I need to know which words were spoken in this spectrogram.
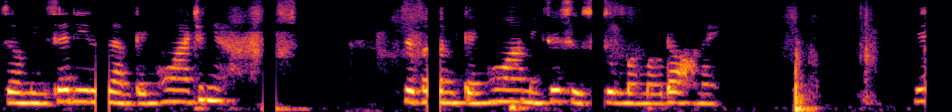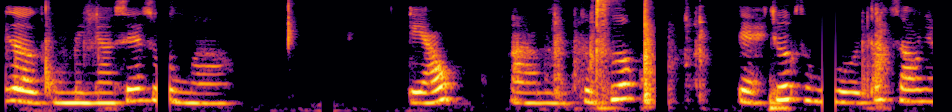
Giờ mình sẽ đi làm cánh hoa trước nha. Về phần cánh hoa mình sẽ sử dụng bằng màu đỏ này. Bây giờ mình à, sẽ dùng à, kéo, à, dùng thước kẻ trước xong rồi cắt sau nha.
